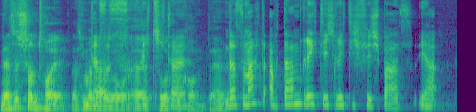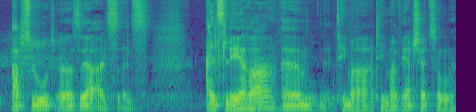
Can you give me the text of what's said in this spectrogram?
das ist schon toll, dass man das da so äh, zurückbekommt. Ja. Das macht auch dann richtig, richtig viel Spaß, ja. Absolut. Das ist ja als, als, als Lehrer ähm, Thema, Thema Wertschätzung,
